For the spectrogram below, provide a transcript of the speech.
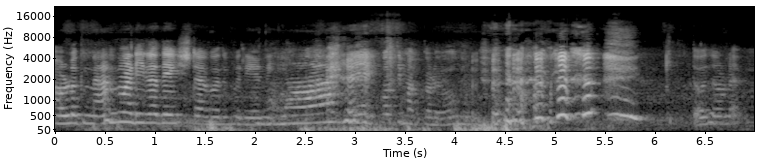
ಅವಳಿಗೆ ನಾನು ಮಾಡಿರೋದೇ ಇಷ್ಟ ಆಗೋದು ಬಿರಿಯಾನಿ. ಮಕ್ಕಳು.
